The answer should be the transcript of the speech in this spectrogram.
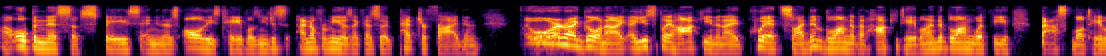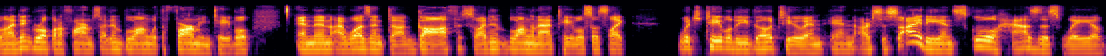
uh, openness of space and there's all these tables and you just i know for me it was like i was like petrified and where did I go? And I, I used to play hockey and then I quit. So I didn't belong at that hockey table. And I didn't belong with the basketball table. And I didn't grow up on a farm. So I didn't belong with the farming table. And then I wasn't uh, goth. So I didn't belong on that table. So it's like, which table do you go to? And and our society and school has this way of,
